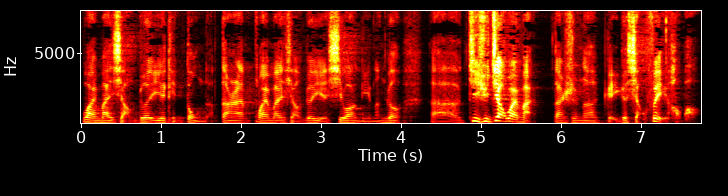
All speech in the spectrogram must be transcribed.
外卖小哥也挺冻的，当然外卖小哥也希望你能够呃继续叫外卖，但是呢，给个小费好不好？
